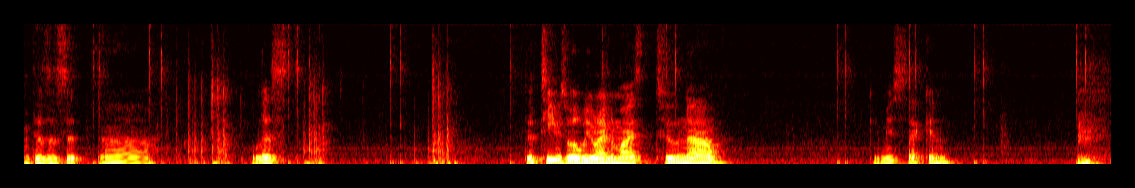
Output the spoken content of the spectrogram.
this is it, uh, list. The teams will be randomized too now. Give me a second.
